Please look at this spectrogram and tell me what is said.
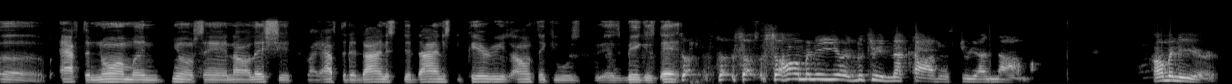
uh after Narmer, you know I'm saying, all that shit. Like after the dynasty, the dynasty periods, I don't think it was as big as that. So so so, so how many years between Nakada three and Narmer? How many years?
